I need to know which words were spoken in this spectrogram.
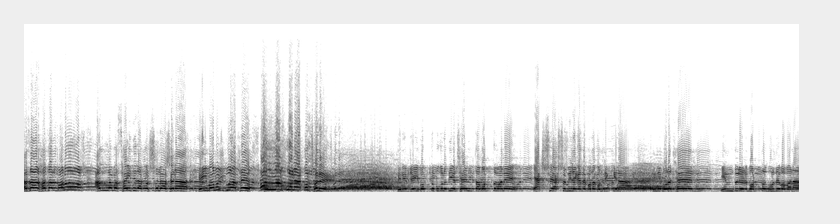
হাজার হাজার মানুষ আল্লামা সাইদির আকর্ষণে আসে না। এই মানুষগুলো আছে আল্লাহর কোন আকর্ষণে তিনি যেই বক্তব্যগুলো দিয়েছেন তা বর্তমানে একশো একশো মিলে গেছে, কতক্ষণ ঠিক কিনা? তিনি বলেছেন, ইন্দুরের গর্ত খুঁজে পাবা না।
